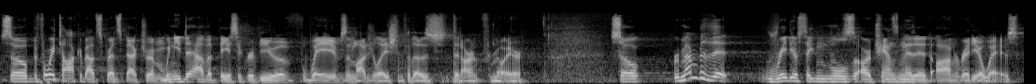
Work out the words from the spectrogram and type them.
So before we talk about spread spectrum, we need to have a basic review of waves and modulation for those that aren't familiar. So remember that radio signals are transmitted on radio waves,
